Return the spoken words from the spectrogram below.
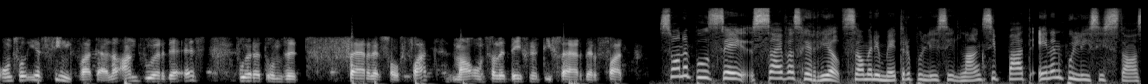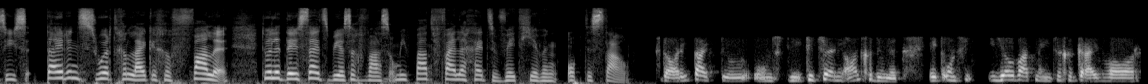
Ons wil eers sien wat hulle antwoorde is voordat ons dit verder sal vat, maar ons sal dit definitief verder vat. Sonnepool sê sy was gereeld saam met die metropolisie langs die pad en in polisiestasies tydens soortgelyke gevalle toe hulle destyds besig was om die padveiligheidswetgewing op te stel daardie tyd toe ons die toetse in die aand gedoen het, het ons heelwat mense gekry waar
